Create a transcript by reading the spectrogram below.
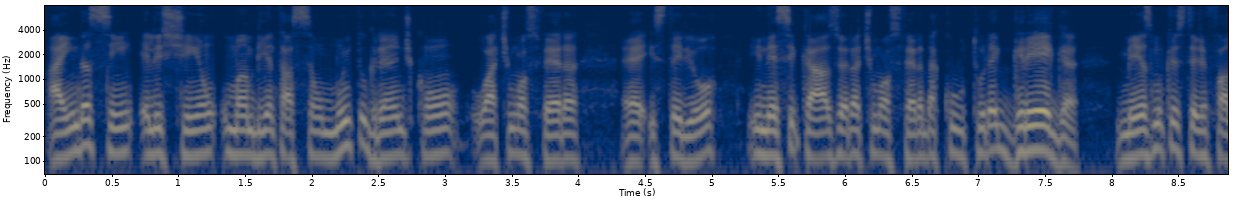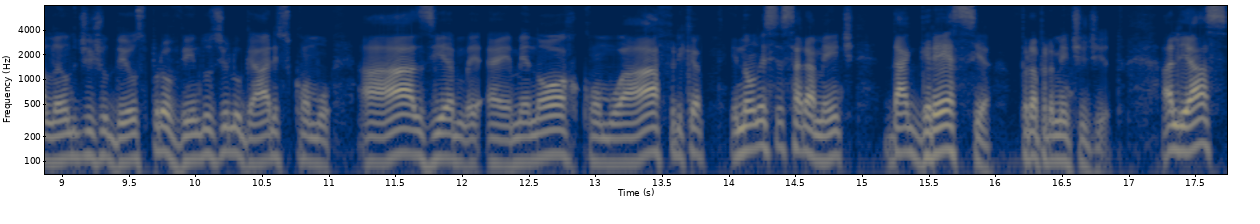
ainda assim eles tinham uma ambientação muito grande com a atmosfera é, exterior, e nesse caso era a atmosfera da cultura grega, mesmo que eu esteja falando de judeus provindos de lugares como a Ásia é, Menor, como a África, e não necessariamente da Grécia propriamente dito. Aliás,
